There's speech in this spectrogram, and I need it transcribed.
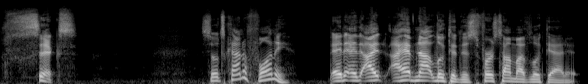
six. So it's kind of funny. And, and I, I have not looked at this. First time I've looked at it.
